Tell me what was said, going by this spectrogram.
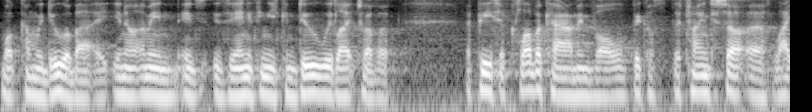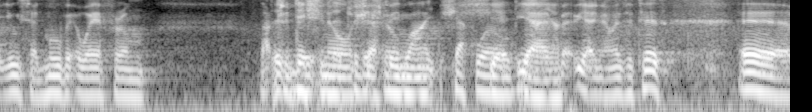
What can we do about it? You know, I mean, is is there anything you can do? We'd like to have a." A piece of Clobbercam involved because they're trying to sort of, like you said, move it away from that The- the- the traditional, traditional chefing white chef world, Yeah, yeah, yeah. yeah, you know, as it is. Uh,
